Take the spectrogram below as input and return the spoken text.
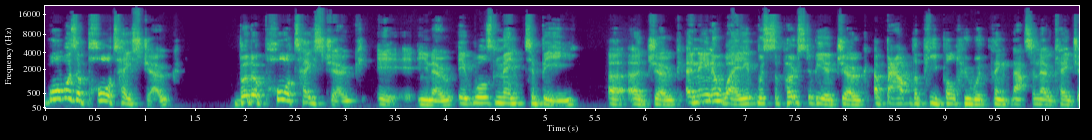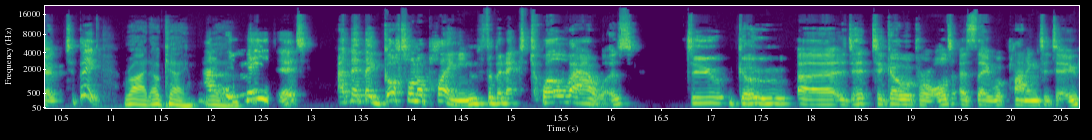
what was a poor taste joke, but a poor taste joke, it, you know, it was meant to be a, a, joke. And in a way, it was supposed to be a joke about the people who would think that's an okay joke to be. Right. Okay. And yeah. they made it. And then they got on a plane for the next 12 hours to go uh, to, go abroad as they were planning to do.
